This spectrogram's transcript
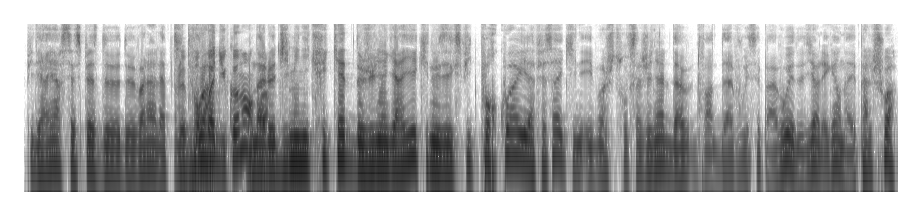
puis derrière, cette espèce de, de voilà, la petite Le pourquoi du comment. On a le Jiminy Cricket de Julien Guerrier qui nous explique pourquoi il a fait ça, et, qui, et moi je trouve ça génial d'avouer, c'est pas avouer, de dire les gars, on n'avait pas le choix.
